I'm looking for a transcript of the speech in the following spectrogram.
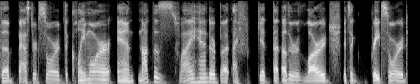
the bastard sword, the claymore, and not the Zweihander, but I forget that other large. It's a great sword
